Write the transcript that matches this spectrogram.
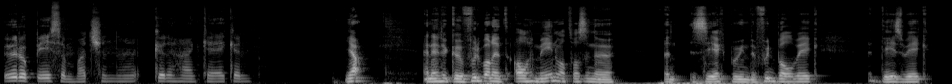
Europese matchen eh, kunnen gaan kijken. Ja. En eigenlijk eh, voetbal in het algemeen, want het was een, een zeer boeiende voetbalweek. Deze week,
